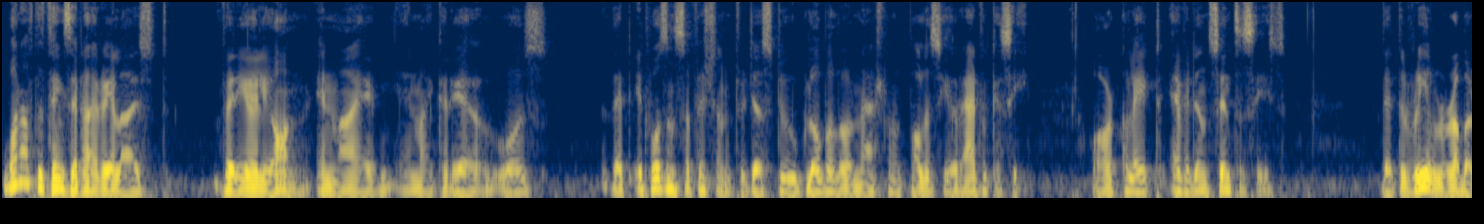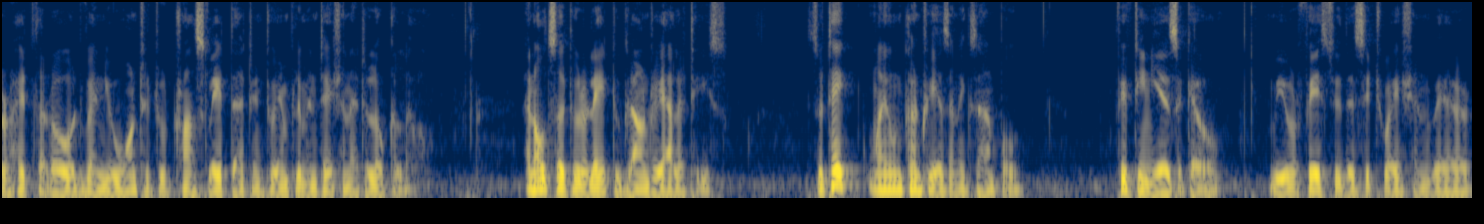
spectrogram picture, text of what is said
One of the things that I realized very early on in my in my career was that it wasn't sufficient to just do global or national policy or advocacy or collate evidence syntheses that the real rubber hit the road when you wanted to translate that into implementation at a local level and also to relate to ground realities. So, take my own country as an example. 15 years ago, we were faced with a situation where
